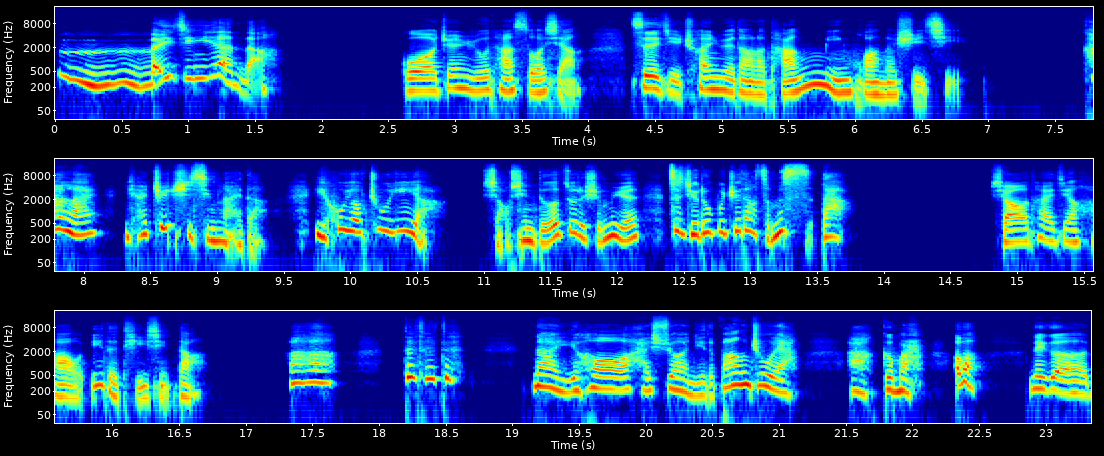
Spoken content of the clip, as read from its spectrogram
嗯，没经验的。”果真如他所想，自己穿越到了唐明皇的时期。看来你还真是新来的，以后要注意啊，小心得罪了什么人，自己都不知道怎么死的。小太监好意的提醒道：“啊，对对对，那以后还需要你的帮助呀！啊，哥们儿，啊不，那个，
